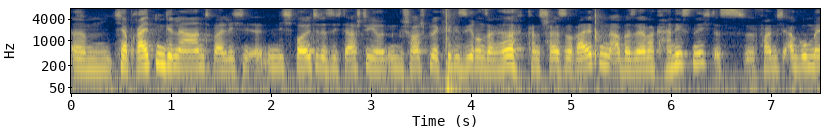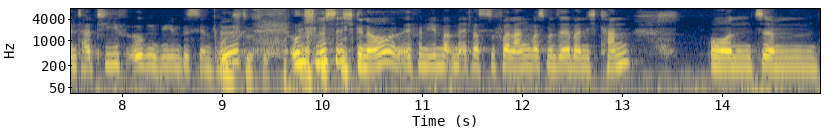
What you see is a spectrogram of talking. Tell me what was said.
Ähm, ich habe Reiten gelernt, weil ich äh, nicht wollte, dass ich da stehe und einen Schauspieler kritisiere und sage, kannst scheiße reiten, aber selber kann ich es nicht. Das äh, fand ich argumentativ irgendwie ein bisschen blöd. Unschlüssig. Unschlüssig, genau. Von jemandem etwas zu verlangen, was man man selber nicht kann. Und ähm,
